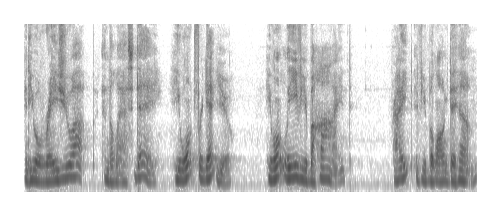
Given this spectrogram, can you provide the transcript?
and He will raise you up in the last day. He won't forget you, He won't leave you behind, right? If you belong to Him.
